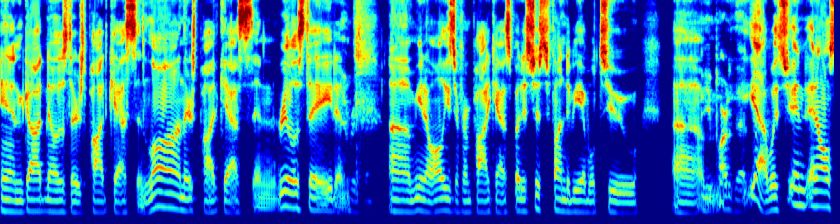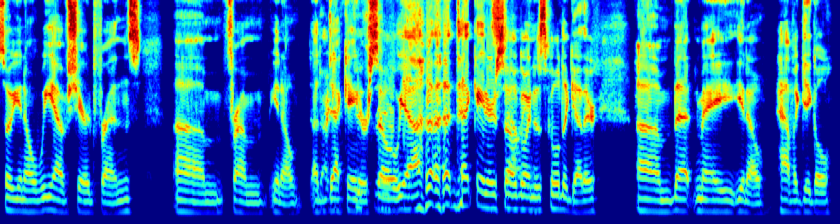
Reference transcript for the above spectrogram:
And God knows there's podcasts in law and there's podcasts in real estate and, um, you know, all these different podcasts. But it's just fun to be able to um, Be part of that. Yeah, which and and also, you know, we have shared friends um from you know a Back decade or so grade. yeah a decade or so going to school together um that may you know have a giggle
